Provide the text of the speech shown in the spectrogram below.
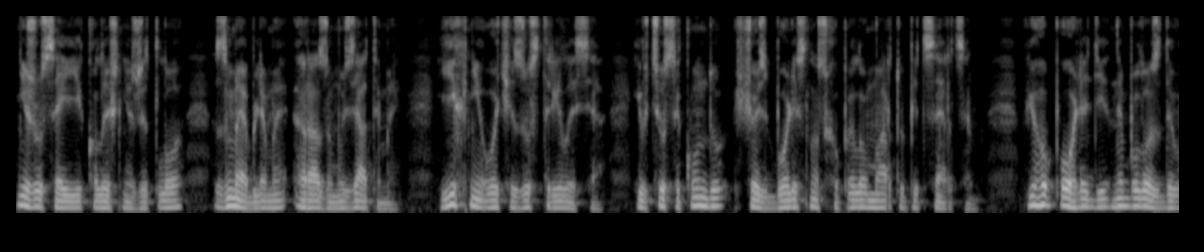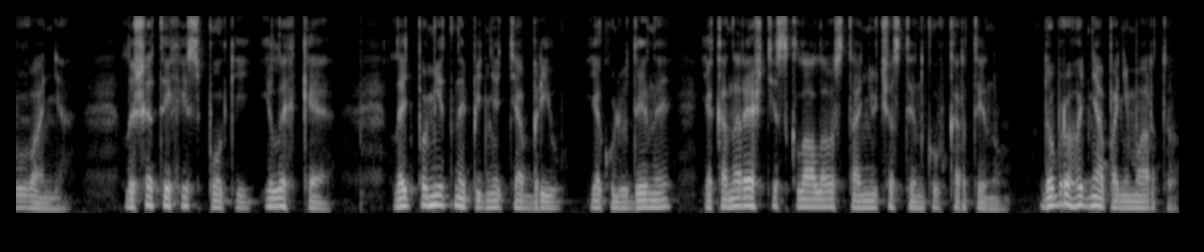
ніж усе її колишнє житло, з меблями разом узятими. Їхні очі зустрілися, і в цю секунду щось болісно схопило Марту під серцем. В його погляді не було здивування, лише тихий спокій і легке, ледь помітне підняття брів, як у людини, яка нарешті склала останню частинку в картину. Доброго дня, пані Марто.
